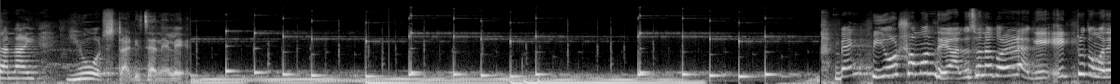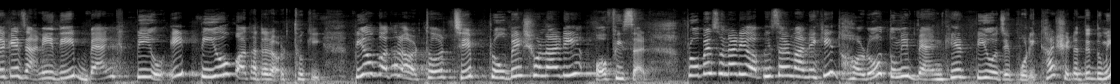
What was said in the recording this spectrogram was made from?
জানাই ইউর স্টাডি চ্যানেলে সম্বন্ধে আলোচনা করার আগে একটু তোমাদেরকে জানিয়ে দিই ব্যাংক পিও এই পিও কথাটার অর্থ কি? পিও কথার অর্থ হচ্ছে প্রবেশনারি অফিসার প্রবেশনারি অফিসার মানে কি? ধরো তুমি ব্যাংকের পিও যে পরীক্ষা, সেটাতে তুমি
